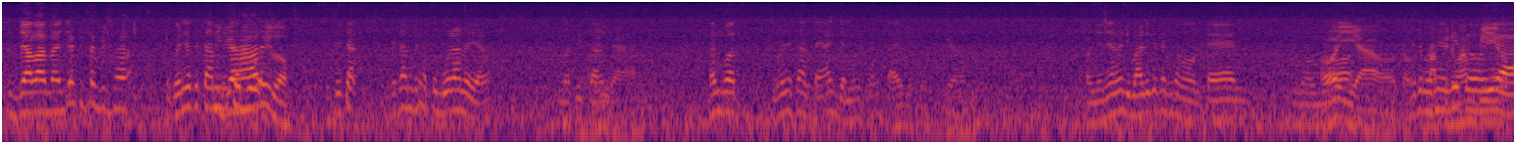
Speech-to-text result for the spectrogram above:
sejalan aja kita bisa pokoknya kita ambil tiga hari loh. Kita kita ambil satu bulan aja. Matikan. Iya. Kan buat semuanya santai aja, mau santai gitu. Iya. Panjangnya di Bali kita bisa konten. Lombok. Oh iya, oh, Itu maksudnya gitu, mampir-mampir. iya.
